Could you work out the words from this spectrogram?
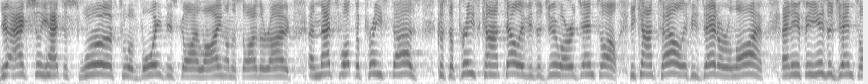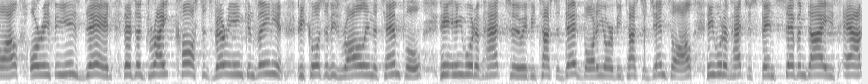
You actually had to swerve to avoid this guy lying on the side of the road. And that's what the priest does, because the priest can't tell if he's a Jew or a Gentile. He can't tell if he's dead or alive. And if he is a Gentile or if he is dead, there's a great cost. It's very inconvenient. Because of his role in the temple, he, he would have had to, if he touched a dead body or if he touched a Gentile, he would have had to spend seven days out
